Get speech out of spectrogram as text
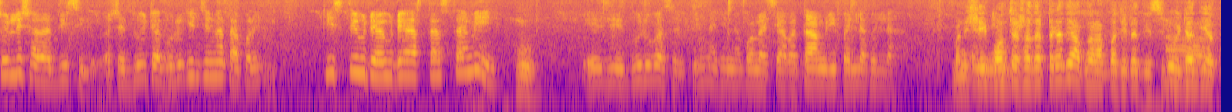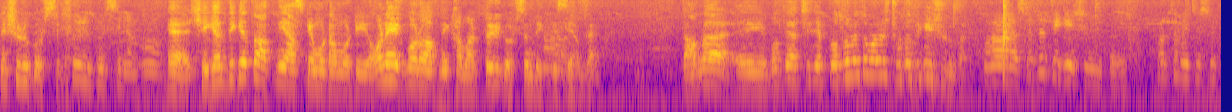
চল্লিশ হাজার দিছিল এসে দুইটা গরু কিনছি না তারপরে কিস্তি উঠে উঠে আস্তে আস্তে আমি এই যে গরু বাছুর কিনা কিনা বলাইছি আবার দাম রি পাল্লা পাল্লা মানে সেই পঞ্চাশ হাজার টাকা দিয়ে আপনার আব্বা যেটা দিয়েছিল ওইটা দিয়ে আপনি শুরু করছিলেন। শুরু করছিলাম হ্যাঁ। হ্যাঁ সেখান থেকে তো আপনি আজকে মোটামুটি অনেক বড় আপনি খামার তৈরি করছেন দেখতেছি আমরা। তা আমরা এই বলতে চাচ্ছি যে প্রথমে তো মানুষ ছোট থেকেই শুরু করে। হ্যাঁ ছোট থেকেই শুরু করি। প্রথমে তো ছোট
